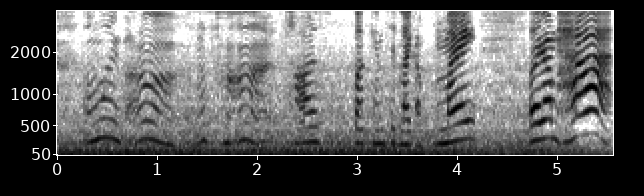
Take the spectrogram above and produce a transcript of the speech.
oh my god, it's hot. It's hot as fucking t- like my, like I'm hot.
